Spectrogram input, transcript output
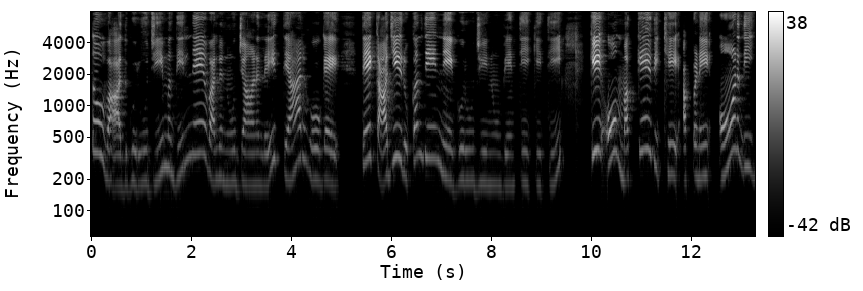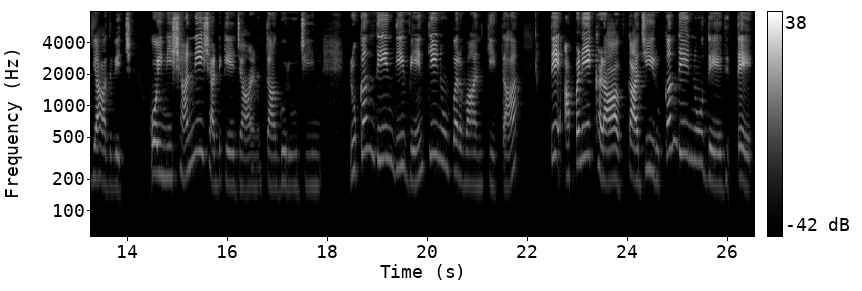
ਤੋਂ ਬਾਅਦ ਗੁਰੂ ਜੀ ਮਦੀਨੇ ਵੱਲ ਨੂੰ ਜਾਣ ਲਈ ਤਿਆਰ ਹੋ ਗਏ ਤੇ ਕਾਜੀ ਰੁਕਨਦੀਨ ਨੇ ਗੁਰੂ ਜੀ ਨੂੰ ਬੇਨਤੀ ਕੀਤੀ ਕਿ ਉਹ ਮੱਕੇ ਵਿਖੇ ਆਪਣੇ ਆਉਣ ਦੀ ਯਾਦ ਵਿੱਚ ਕੋਈ ਨਿਸ਼ਾਨੀ ਛੱਡ ਕੇ ਜਾਣ ਤਾਂ ਗੁਰੂ ਜੀ ਰੁਕਨਦੀਨ ਦੀ ਬੇਨਤੀ ਨੂੰ ਪ੍ਰਵਾਨ ਕੀਤਾ ਤੇ ਆਪਣੇ ਖੜਾਵ ਕਾਜੀ ਰੁਕਨਦੀਨ ਨੂੰ ਦੇ ਦਿੱਤੇ।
